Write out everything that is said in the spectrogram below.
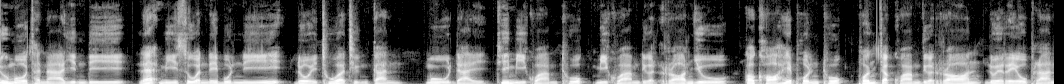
นุโมทนายินดี และมีส่วนในบุญนี้โดยทั่วถึงกัน หมู่ใดที่มีความทุกข์ มีความเดือดร้อนอยู่ ก็ขอให้พ้นทุกข์พ้นจากความเดือดร้อนโดยเร็วพลัน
